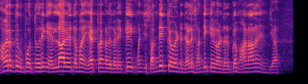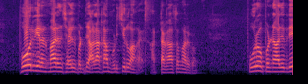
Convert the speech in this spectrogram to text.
நகரத்துக்கு பொறுத்த வரைக்கும் எல்லா விதமான ஏற்றங்கள் கிடைக்கும் கொஞ்சம் சந்திக்க வேண்டிய நிலை சந்திக்க வேண்டியிருக்கும். ஆனாலும் போர் வீரன் மாதிரி செயல்படுத்தி அழகாக முடிச்சிருவாங்க. அட்டகாசமாக இருக்கும். பூர்வ புண்ணாதிபதி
